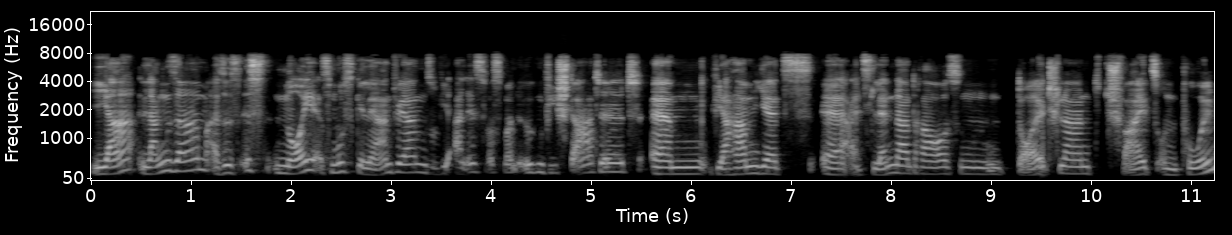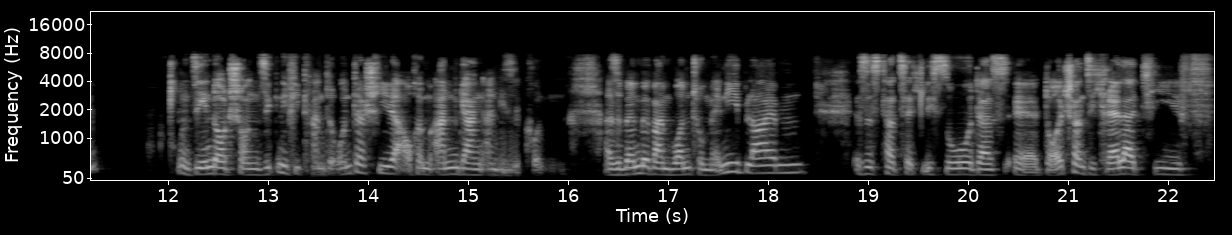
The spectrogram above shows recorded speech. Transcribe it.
Ja, langsam. Also es ist neu, es muss gelernt werden, so wie alles, was man irgendwie startet. Ähm, wir haben jetzt äh, als Länder draußen Deutschland, Schweiz und Polen und sehen dort schon signifikante Unterschiede auch im Angang an diese Kunden. Also wenn wir beim One-to-Many bleiben, ist es tatsächlich so, dass äh, Deutschland sich relativ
